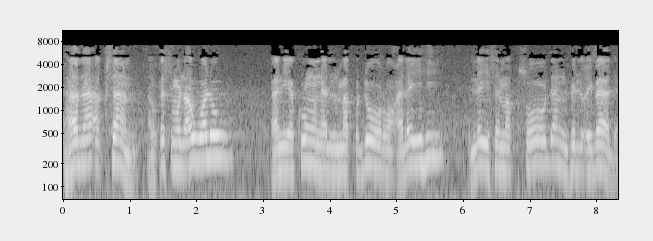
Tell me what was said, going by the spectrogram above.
هذا أقسام. القسم الأول أن يكون المقدور عليه ليس مقصودا في العبادة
